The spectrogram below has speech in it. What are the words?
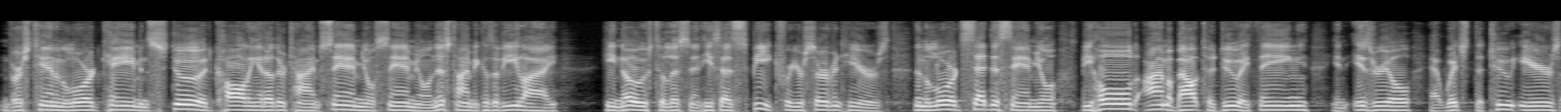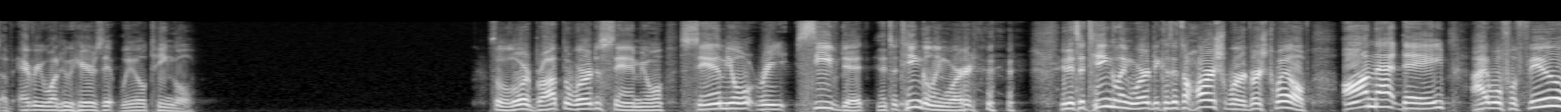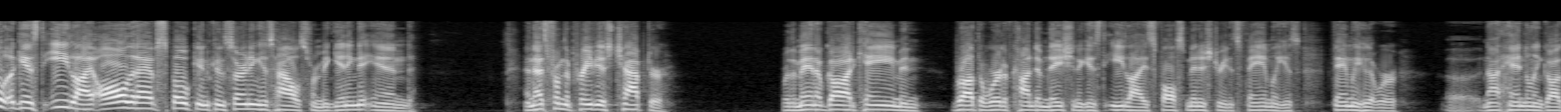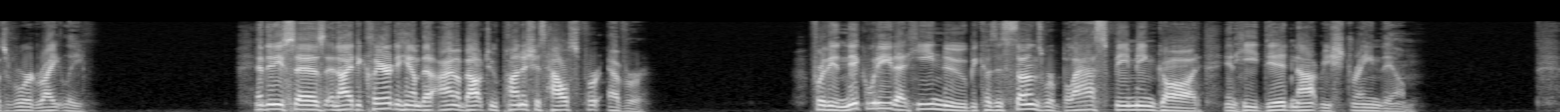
In verse 10, and the Lord came and stood calling at other times, Samuel, Samuel. And this time, because of Eli, he knows to listen. He says, Speak, for your servant hears. Then the Lord said to Samuel, Behold, I am about to do a thing in Israel at which the two ears of everyone who hears it will tingle. So the Lord brought the word to Samuel. Samuel received it, and it's a tingling word. and it's a tingling word because it's a harsh word. Verse 12 On that day I will fulfill against Eli all that I have spoken concerning his house from beginning to end. And that's from the previous chapter where the man of God came and brought the word of condemnation against Eli's false ministry and his family, his family that were uh, not handling God's word rightly. And then he says, And I declare to him that I'm about to punish his house forever for the iniquity that he knew because his sons were blaspheming God and he did not restrain them.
